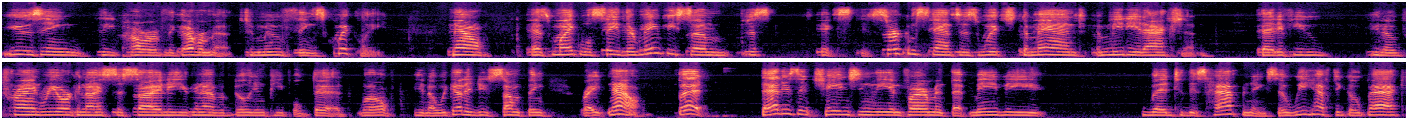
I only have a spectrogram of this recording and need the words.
using the power of the government to move things quickly. Now, as Mike will say, there may be some just circumstances which demand immediate action. That if you, you know, try and reorganize society, you're going to have a billion people dead. Well, you know, we got to do something right now. But that isn't changing the environment that maybe led to this happening. So we have to go back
